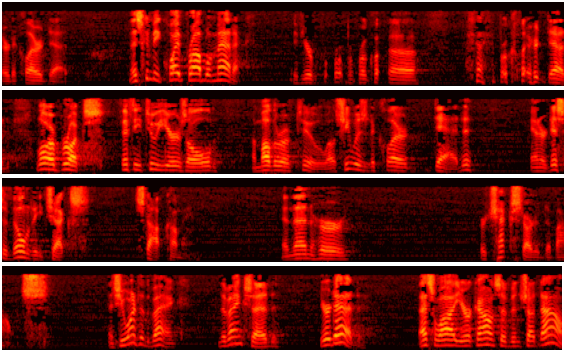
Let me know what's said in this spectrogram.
They're declared dead. This can be quite problematic if you're uh, proclaimed dead. Laura Brooks, 52 years old, a mother of two. Well, she was declared dead, and her disability checks stopped coming. And then her her checks started to bounce. And she went to the bank. And the bank said, You're dead. That's why your accounts have been shut down.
